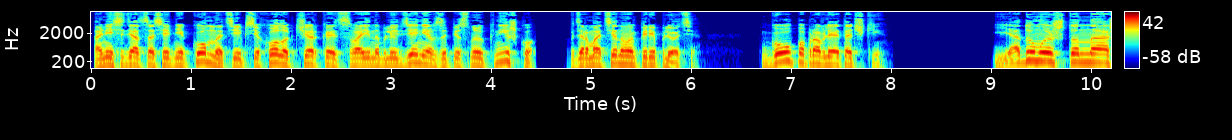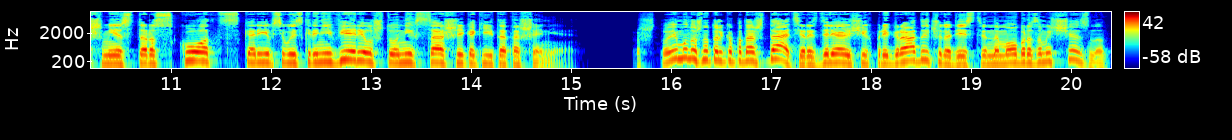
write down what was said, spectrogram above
Они сидят в соседней комнате, и психолог черкает свои наблюдения в записную книжку в дерматиновом переплете. Гоу поправляет очки. «Я думаю, что наш мистер Скотт, скорее всего, искренне верил, что у них с Сашей какие-то отношения. Что ему нужно только подождать, и разделяющие их преграды чудодейственным образом исчезнут.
